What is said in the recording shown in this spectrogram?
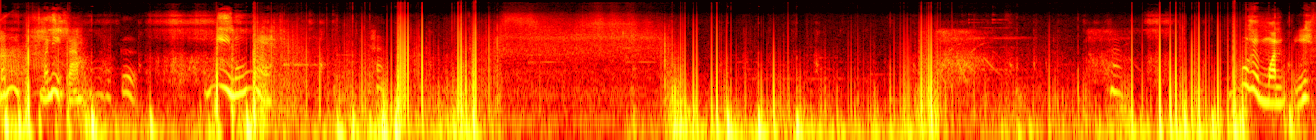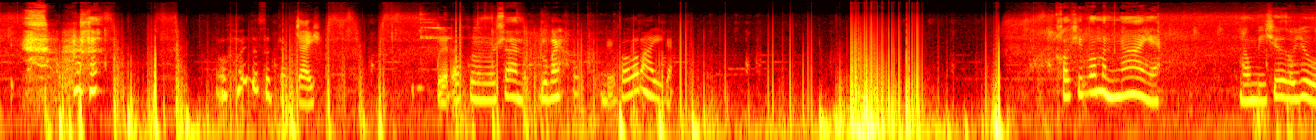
มานี่มานี่ตามแฮกเกอร์นี่แน่ฮะฮะโอ้ยมันตีโอ้ ยรู้สึกจับใจ เปิด application รู้ไหมเดี๋ยวเขาก็มาอีกอะเขาคิดว่ามันง่ายไงเรามีชื่อเขาอยู่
